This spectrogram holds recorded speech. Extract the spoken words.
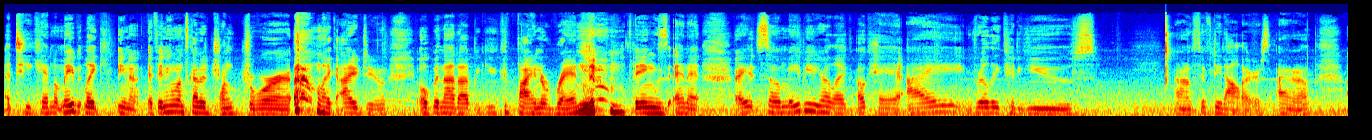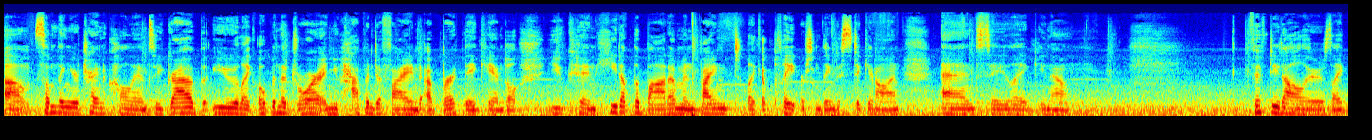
a tea candle. Maybe like, you know, if anyone's got a junk drawer like I do, open that up, you can find random things in it, right? So maybe you're like, okay, I really could use I don't know, fifty dollars. I don't know, um, something you're trying to call in. So you grab, you like open the drawer, and you happen to find a birthday candle. You can heat up the bottom and find like a plate or something to stick it on, and say like, you know, fifty dollars, like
